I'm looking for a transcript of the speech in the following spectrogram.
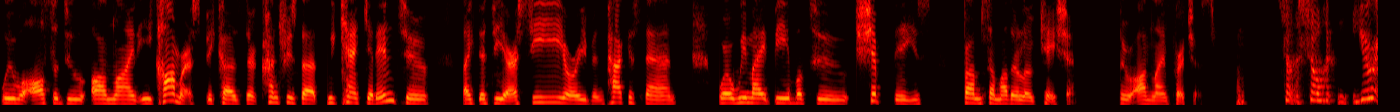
we will also do online e-commerce because there are countries that we can't get into like the DRC or even Pakistan where we might be able to ship these from some other location through online purchase. So so you're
